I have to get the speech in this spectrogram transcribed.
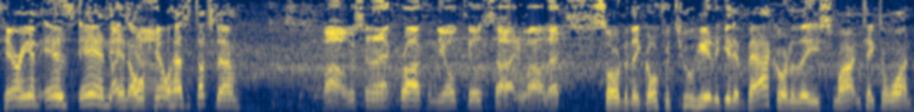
Terrian is in, and Touchdown. Oak Hill has a touchdown. Wow, listen to that crowd from the Oak Hill side. Wow, that's So do they go for two here to get it back, or do they smart and take the one?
